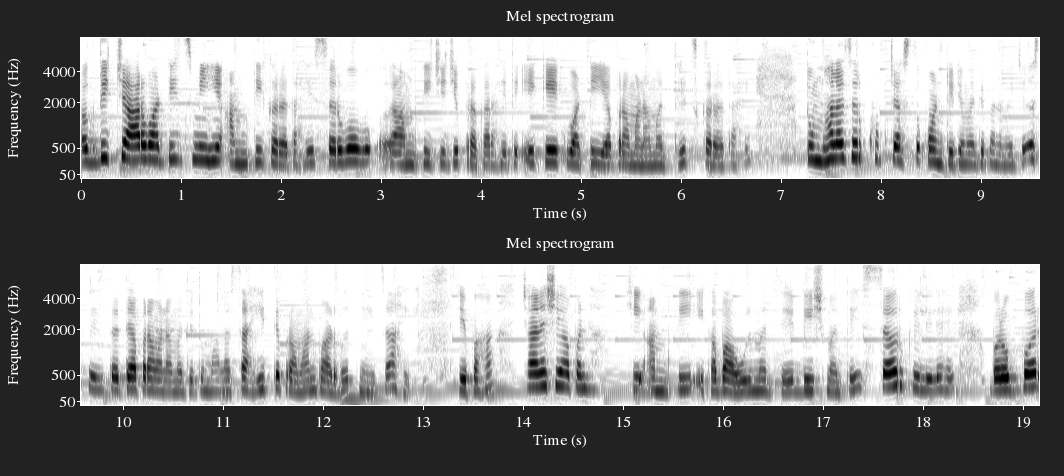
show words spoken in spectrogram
अगदी चार वाटीच मी ही आमटी करत आहे. सर्व आमटीचे जे प्रकार आहे ते एक एक वाटी या प्रमाणामध्येच करत आहे. तुम्हाला जर खूप जास्त क्वांटिटीमध्ये बनवायचे असतील तर त्या प्रमाणामध्ये तुम्हाला साहित्य प्रमाण वाढवत न्यायचं आहे. हे पहा छान अशी आपण ही आमटी एका बाऊलमध्ये डिशमध्ये सर्व केलेली आहे. बरोबर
